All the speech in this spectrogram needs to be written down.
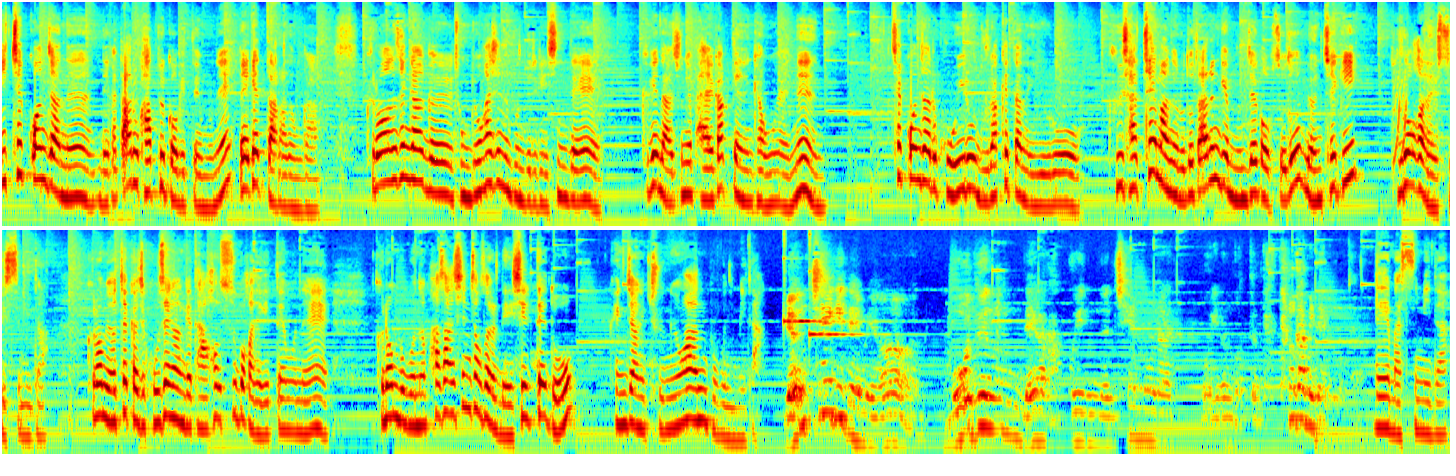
이 채권자는 내가 따로 갚을 거기 때문에 빼겠다라던가 그런 생각을 종종 하시는 분들이 계신데 그게 나중에 발각되는 경우에는 채권자를 고의로 누락했다는 이유로 그 자체만으로도 다른 게 문제가 없어도 면책이 불허가 될 수 있습니다. 그럼 여태까지 고생한 게 다 헛수고가 되기 때문에 그런 부분은 파산 신청서를 내실 때도 굉장히 중요한 부분입니다. 면책이 되면 모든 내가 갖고 있는 채무나 뭐 이런 것들 다 탕감이 되는 거예요. 네, 맞습니다.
